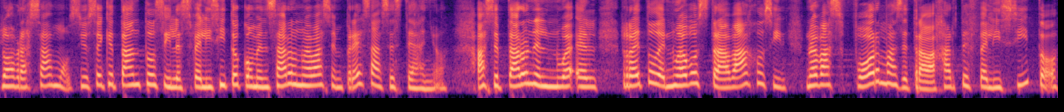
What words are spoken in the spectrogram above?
Lo abrazamos. Yo sé que tantos, y les felicito, comenzaron nuevas empresas este año. Aceptaron el, el, reto de nuevos trabajos y nuevas formas de trabajar. Te felicito.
